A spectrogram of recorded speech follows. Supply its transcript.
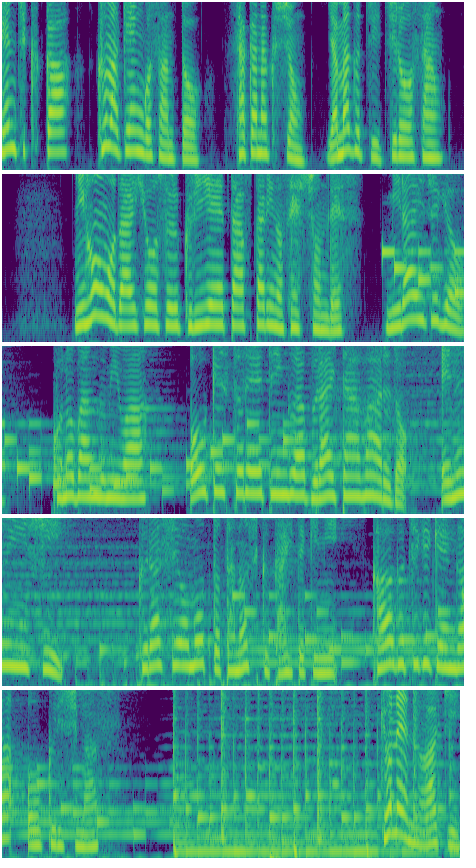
建築家熊健吾さんとサカナクション山口一郎さん。日本を代表するクリエイター2人のセッションです。未来授業。この番組はオーケストレーティング・ア・ブライター・ワールド NEC 暮らしをもっと楽しく快適に川口義賢がお送りします。去年の秋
